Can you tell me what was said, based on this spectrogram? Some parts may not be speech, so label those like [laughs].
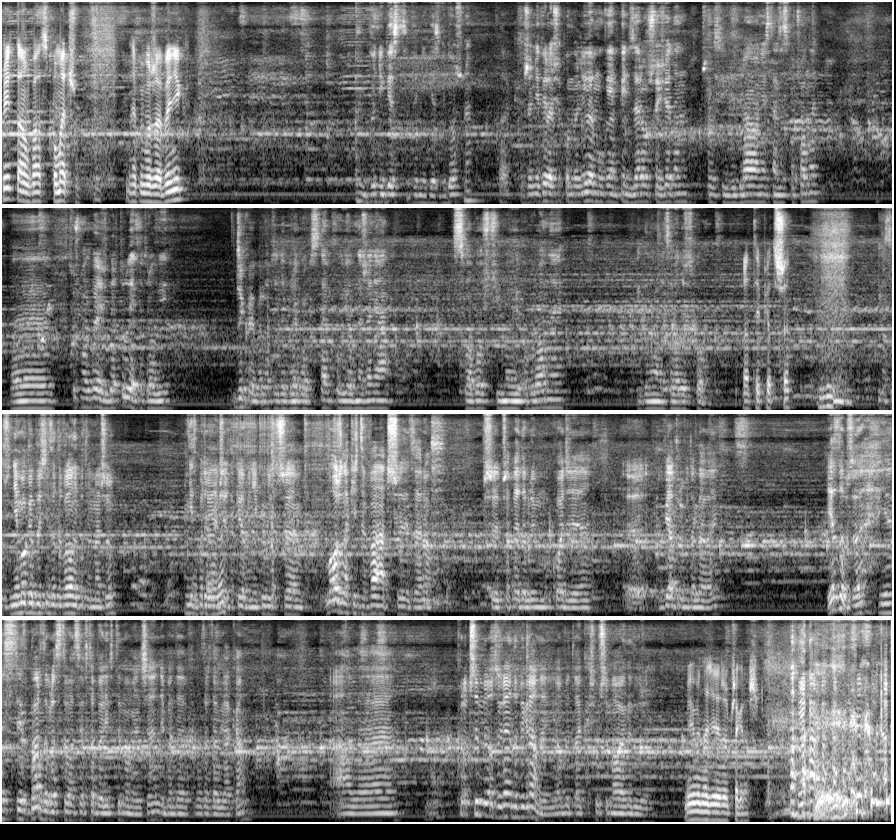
Witam Was po meczu. Najpierw może wynik. Wynik jest, wynik jest widoczny. Tak. Że niewiele się pomyliłem, mówiłem 5-0, 6-1, Chelsea wygrała, nie jestem zaskoczony. Eee, cóż mogę powiedzieć, gratuluję Piotrowi Dziękuję bardzo. bardzo dobrego występu i obnażenia słabości mojej obrony i generalnie całego zespołu. A Ty Piotrze? No cóż, nie mogę być niezadowolony po tym meczu. Nie spodziewałem się takiego wyniku, liczyłem może na jakieś 2-3-0 przy naprawdę dobrym układzie e, wiatrów i tak dalej. Jest dobrze, jest, jest bardzo dobra sytuacja w tabeli w tym momencie, nie będę chyba zdradzał jaka, ale no, kroczymy od wygranej do wygranej i oby tak się utrzymało jak najdłużej. Miejmy nadzieję, że przegrasz. [laughs]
